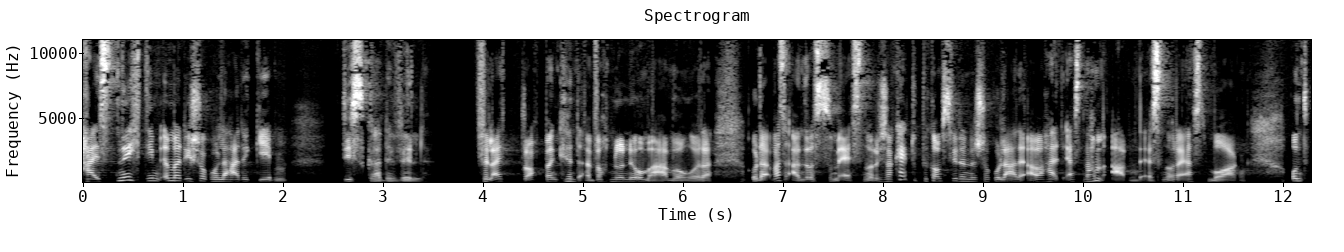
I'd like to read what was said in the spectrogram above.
heißt nicht ihm immer die Schokolade geben, die es gerade will. Vielleicht braucht mein Kind einfach nur eine Umarmung oder, oder was anderes zum Essen. Oder ich sage, hey, du bekommst wieder eine Schokolade, aber halt erst nach dem Abendessen oder erst morgen. Und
